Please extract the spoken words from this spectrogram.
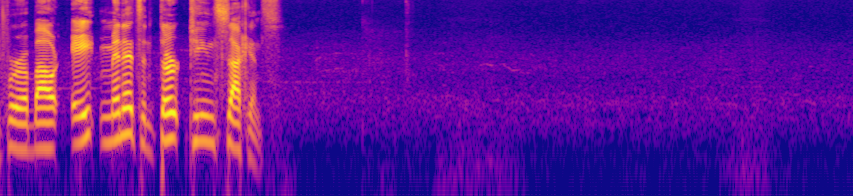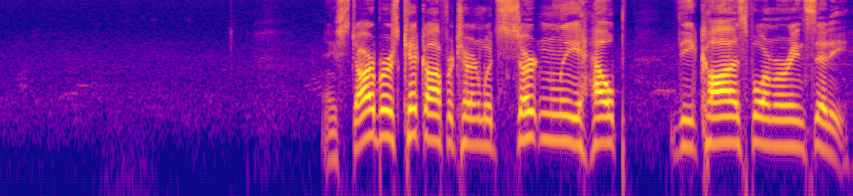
for about 8 minutes and 13 seconds. A starburst kickoff return would certainly help the cause for Marine City.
